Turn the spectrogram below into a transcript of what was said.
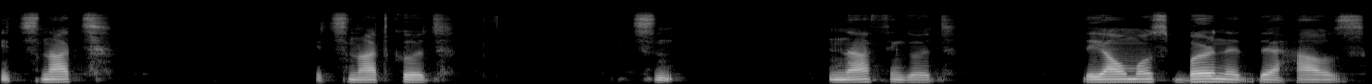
it's not it's not good it's nothing good. They almost burned the house.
